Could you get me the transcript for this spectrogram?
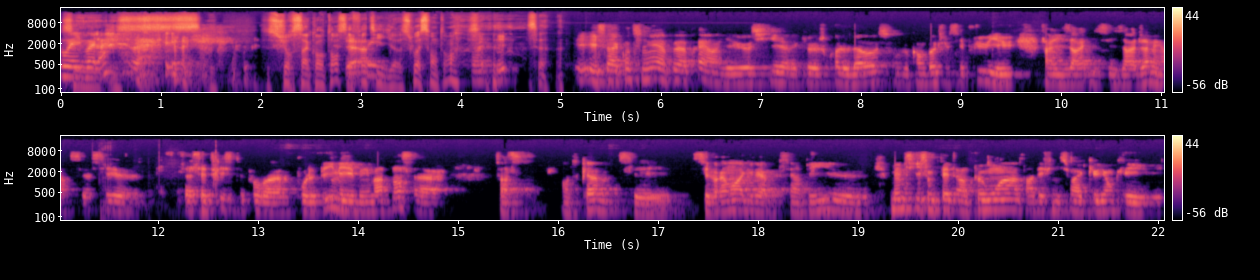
c'est- voilà. c'est- sur 50 ans, ça Oui. fatigue. 60 ans, Ouais, et- ça- Et, et ça a continué un peu après. hein. Il y a eu aussi avec, le, je crois, le Laos ou le Cambodge, je sais plus. Il y a eu, enfin, ils arrêtent, ils, ils arrêtent jamais. hein. C'est assez, euh, c'est assez triste pour euh, pour le pays, mais, mais maintenant, ça, enfin, c'est- en tout cas, c'est c'est vraiment agréable. C'est un pays, euh, même s'ils sont peut-être un peu moins par définition accueillants que les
